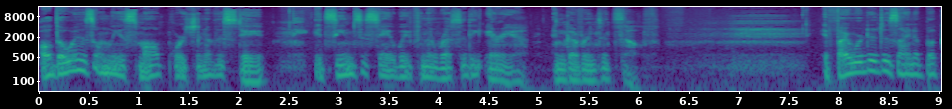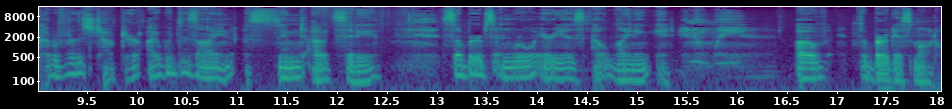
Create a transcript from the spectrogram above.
Although it is only a small portion of the state, it seems to stay away from the rest of the area and governs itself. If I were to design a book cover for this chapter, I would design a zoomed out city, suburbs, and rural areas outlining it in a way of the Burgess model.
